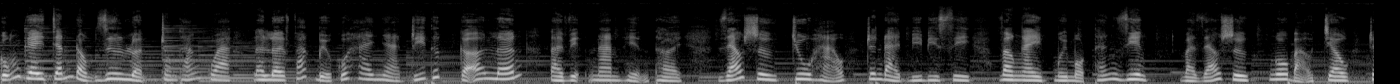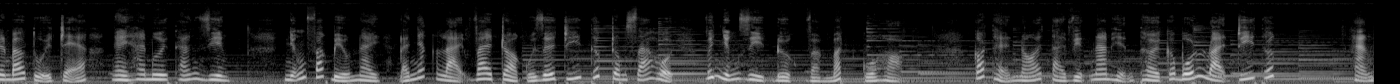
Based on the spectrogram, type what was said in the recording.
cũng gây chấn động dư luận trong tháng qua là lời phát biểu của hai nhà trí thức cỡ lớn tại Việt Nam hiện thời, giáo sư Chu Hảo trên đài BBC vào ngày 11 tháng Giêng và giáo sư Ngô Bảo Châu trên báo Tuổi Trẻ ngày 20 tháng Giêng. Những phát biểu này đã nhắc lại vai trò của giới trí thức trong xã hội với những gì được và mất của họ. Có thể nói tại Việt Nam hiện thời có bốn loại trí thức, hạng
